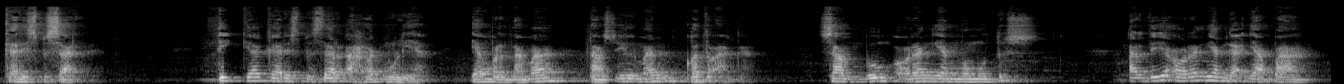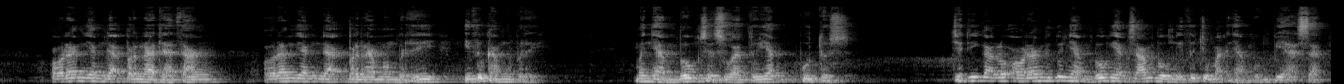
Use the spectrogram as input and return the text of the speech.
garis besar. Tiga garis besar akhlak mulia. Yang pertama, tasil man kotoaka. Sambung orang yang memutus. Artinya orang yang nggak nyapa, orang yang nggak pernah datang, orang yang nggak pernah memberi, itu kamu beri. Menyambung sesuatu yang putus. Jadi kalau orang itu nyambung yang sambung itu cuma nyambung biasa,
